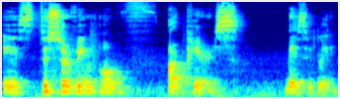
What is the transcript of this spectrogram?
is deserving of our peers basically.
